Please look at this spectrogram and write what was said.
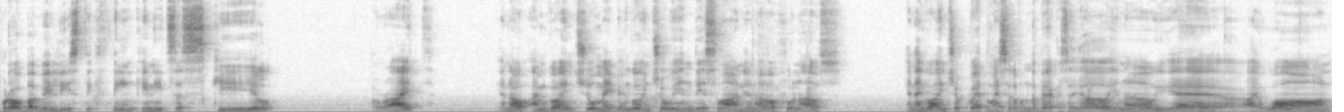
probabilistic thinking it's a skill all right? You know i'm going to maybe i'm going to win this one you know who knows? And i'm going to pat myself on the back and say oh you know yeah i won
